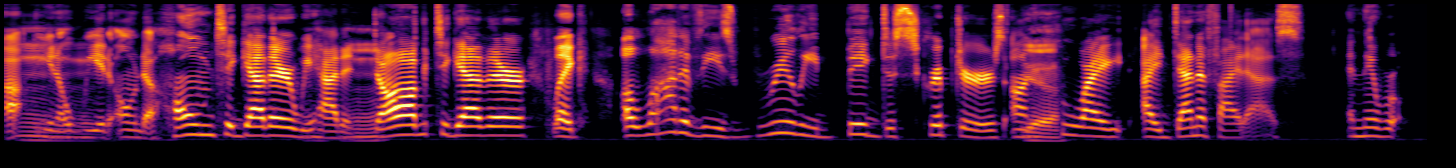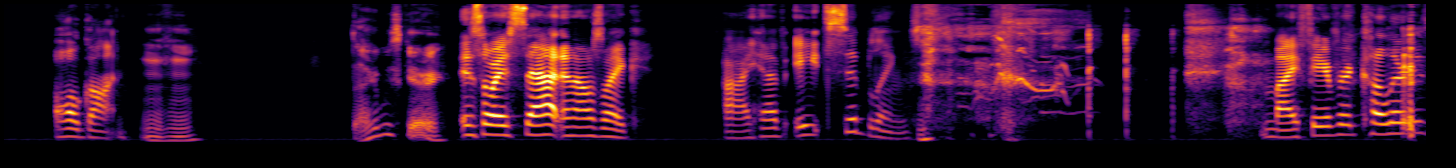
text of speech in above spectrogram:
Uh, You know, Mm. we had owned a home together, we had a Mhm. dog together. Like a lot of these really big descriptors on Yeah. who I identified as, and they were all gone. mm-hmm. That could be scary. And so I sat and I was like, I have eight siblings. My favorite color is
